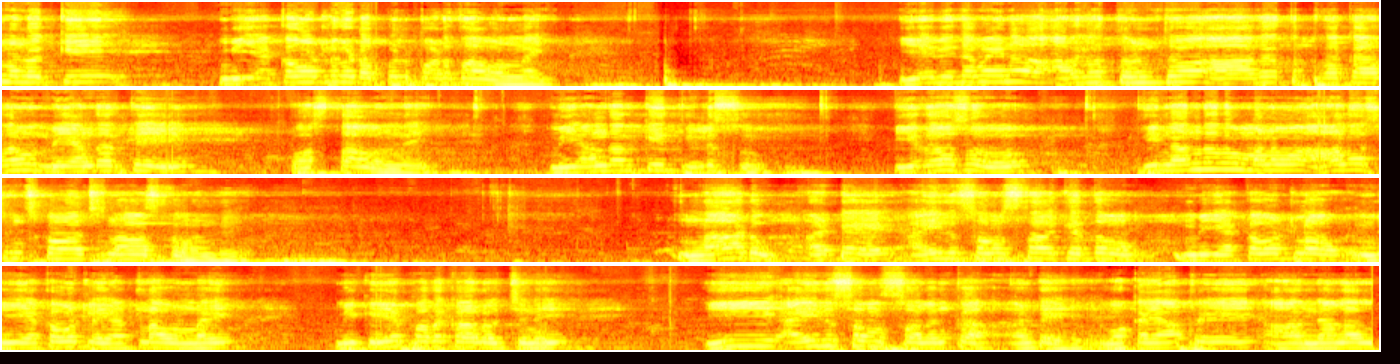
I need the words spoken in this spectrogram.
బటన్ నొక్కి మీ అకౌంట్లకు డబ్బులు పడతా ఉన్నాయి. ఏ విధమైన అర్హత ఉందో ఆ అర్హత ప్రకారం మీ అందరికీ వస్తూ ఉంది. మీ అందరికీ తెలుసు. ఈరోజు దీని అందరూ మనం ఆలోచించుకోవాల్సిన అవసరం ఉంది. నాడు అంటే ఐదు సంవత్సరాల క్రితం మీ అకౌంట్లో మీ అకౌంట్లు ఎట్లా ఉన్నాయి? మీకు ఏ పథకాలు వచ్చినాయి? ఈ ఐదు సంవత్సరాలు ఇంకా అంటే ఒక యాభై ఆ నెలలు.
